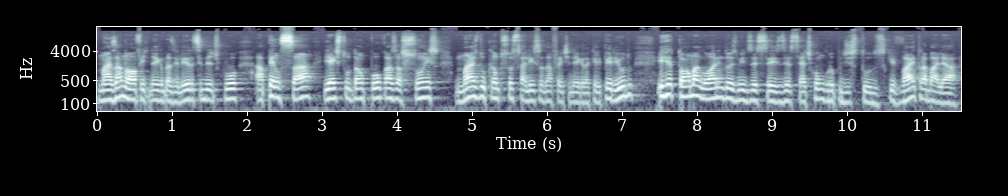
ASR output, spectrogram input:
mas a nova Frente Negra brasileira se dedicou a pensar e a estudar um pouco as ações mais do campo socialista da Frente Negra naquele período e retoma agora em 2016, 2017 com um grupo de estudos que vai trabalhar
